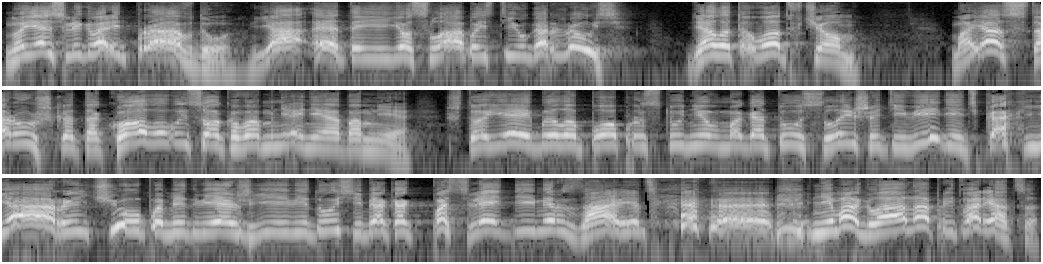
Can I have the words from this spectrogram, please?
Но если говорить правду, я этой ее слабостью горжусь. Дело-то вот в чем. Моя старушка такого высокого мнения обо мне, что ей было попросту не в моготу слышать и видеть, как я рычу по медвежьи и веду себя как последний мерзавец. Не могла она притворяться.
